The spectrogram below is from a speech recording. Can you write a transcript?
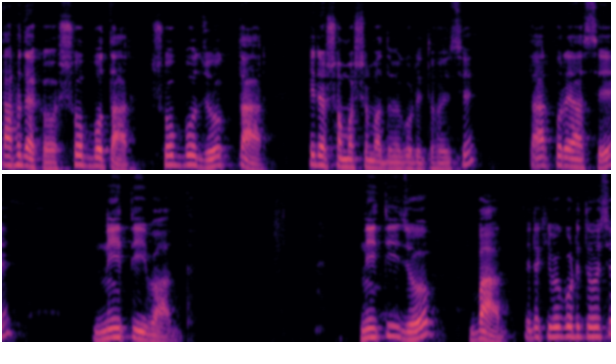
তারপর দেখো, সভ্যতার সভ্য যোগ তার, এটা সমস্যার মাধ্যমে গঠিত হয়েছে। তারপরে আছে নীতিবাদ নীতি যোগ বাদ, এটা কীভাবে গঠিত হয়েছে?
